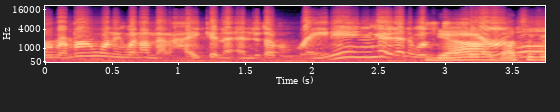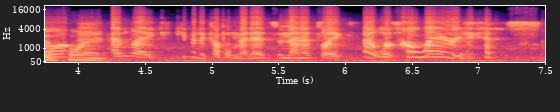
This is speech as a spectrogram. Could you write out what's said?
remember when we went on that hike and it ended up raining and it was Yeah, terrible? that's a good point. And like give it a couple minutes and then it's like that was hilarious.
